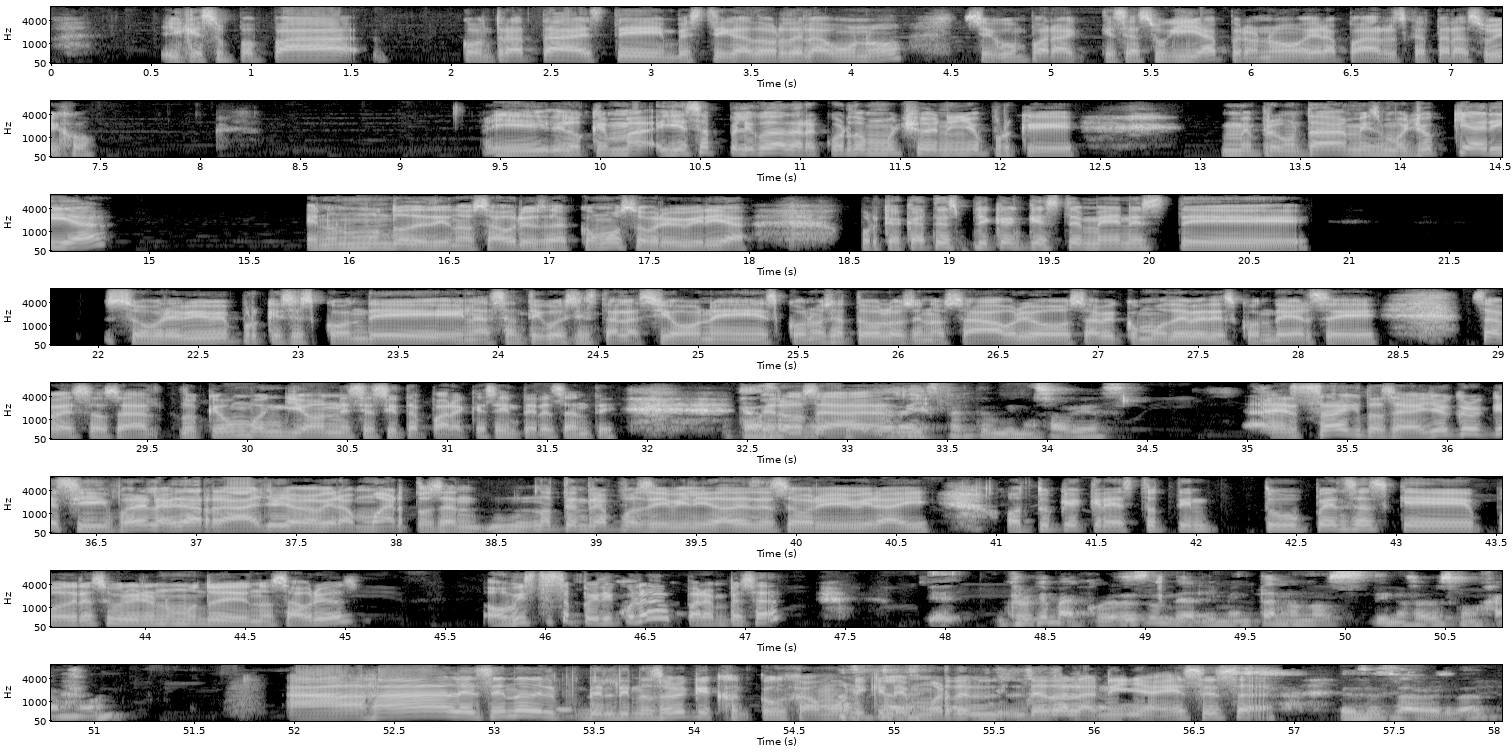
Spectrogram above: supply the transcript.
Y que su papá contrata a este investigador de la 1, según para que sea su guía, pero no, era para rescatar a su hijo. Y, lo que y esa película la recuerdo mucho de niño porque me preguntaba mismo, ¿yo qué haría en un mundo de dinosaurios? O sea, ¿cómo sobreviviría? Porque acá te explican que este men, este, sobrevive porque se esconde en las antiguas instalaciones, conoce a todos los dinosaurios, sabe cómo debe de esconderse, sabes, o sea, lo que un buen guion necesita para que sea interesante. Pero, o sea, experto en dinosaurios. Exacto, o sea, yo creo que si fuera la vida real yo ya me hubiera muerto, o sea, no tendría posibilidades de sobrevivir ahí. ¿O tú qué crees? ¿Tú, tú piensas que podrías sobrevivir en un mundo de dinosaurios? ¿O viste esa película para empezar? Eh, creo que me acuerdo es donde alimentan unos dinosaurios con jamón. Ajá, la escena del, dinosaurio que con jamón y que le muerde el dedo a la niña, es esa. Es esa, ¿verdad?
